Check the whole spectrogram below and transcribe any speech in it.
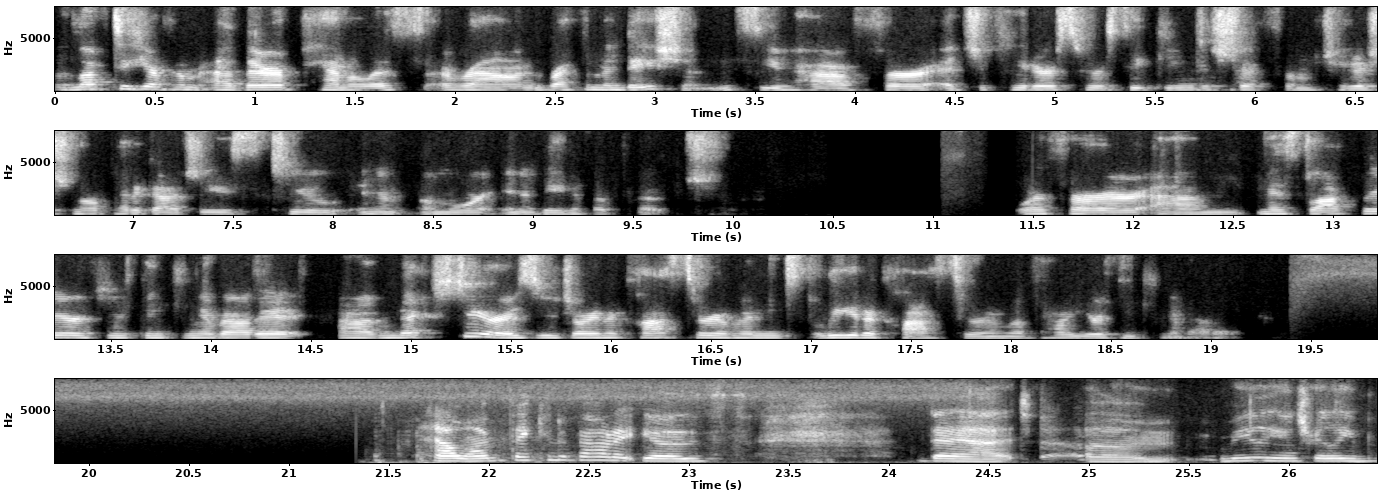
Would love to hear from other panelists around recommendations you have for educators who are seeking to shift from traditional pedagogies to a more innovative approach. or for um, Ms. Locklear, if you're thinking about it um, next year as you join a classroom and lead a classroom of how you're thinking about it. how I'm thinking about it is that um, really and truly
